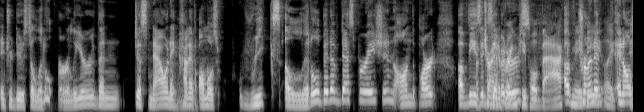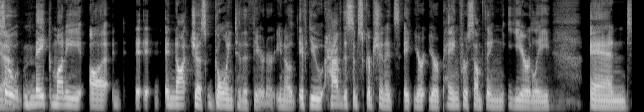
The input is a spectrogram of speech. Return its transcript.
introduced a little earlier than just now, and it mm-hmm. kind of mm-hmm. almost reeks a little bit of desperation on the part of these of exhibitors trying to bring people back of maybe? trying to like, and also yeah. make money uh and not just going to the theater you know if you have the subscription it's it, you're you're paying for something yearly and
